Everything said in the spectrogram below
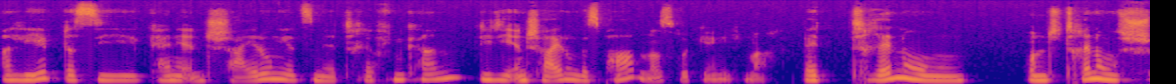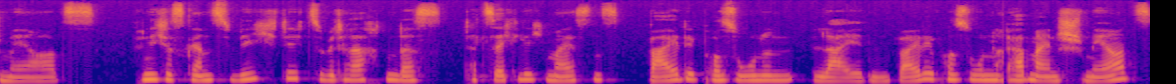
erlebt, dass sie keine Entscheidung jetzt mehr treffen kann, die die Entscheidung des Partners rückgängig macht. Bei Trennung und Trennungsschmerz finde ich es ganz wichtig zu betrachten, dass tatsächlich meistens beide Personen leiden. Beide Personen haben einen Schmerz,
